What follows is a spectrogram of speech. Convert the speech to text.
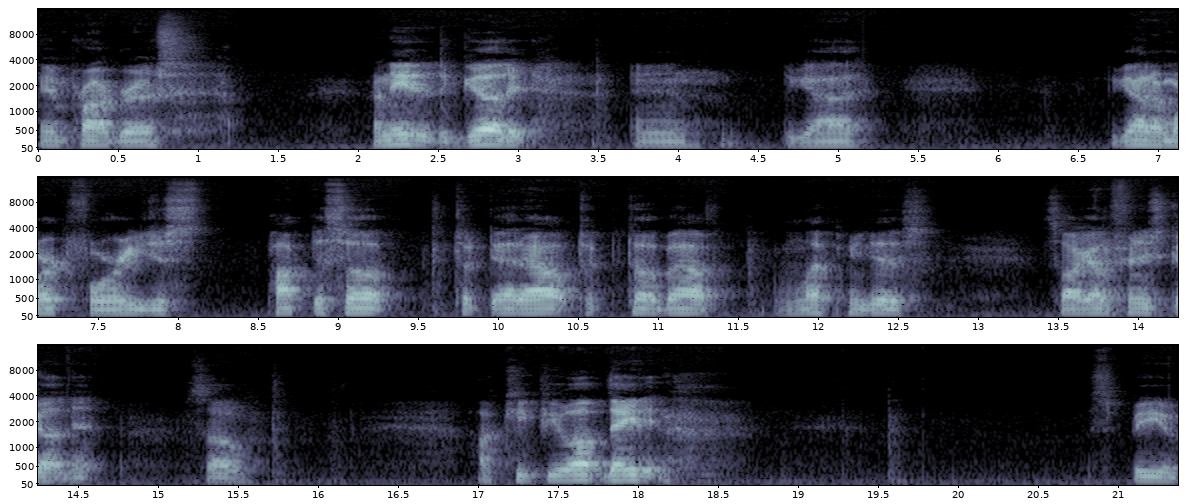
in progress. I needed to gut it, and the guy, the guy I'm working for, he just popped this up took that out, took the tub out, and left me this. So I got to finish gutting it. So I'll keep you updated. This be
